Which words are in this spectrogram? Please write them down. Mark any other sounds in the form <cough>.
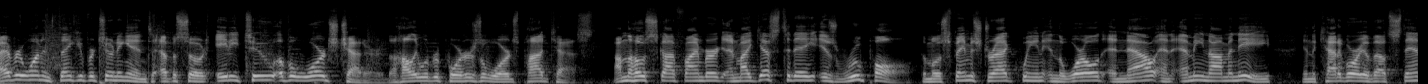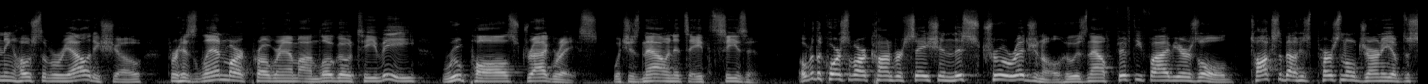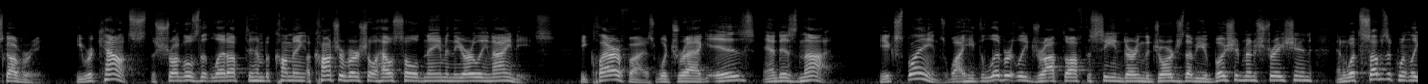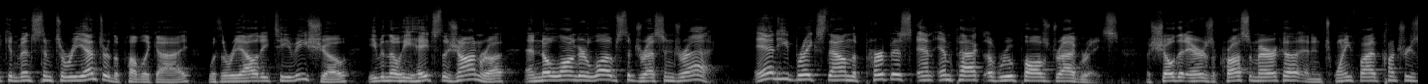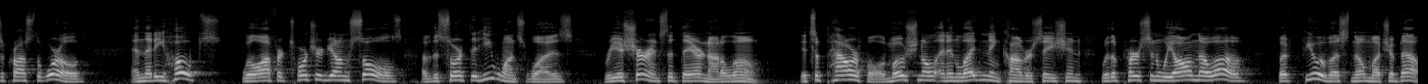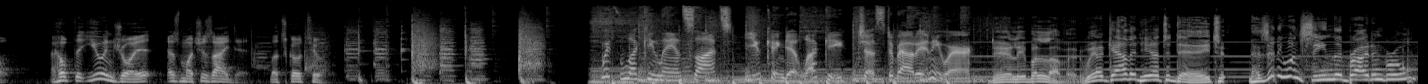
Hi, everyone, and thank you for tuning in to episode 82 of Awards Chatter, the Hollywood Reporters Awards podcast. I'm the host, Scott Feinberg, and my guest today is RuPaul, the most famous drag queen in the world and now an Emmy nominee in the category of Outstanding Host of a Reality Show for his landmark program on Logo TV, RuPaul's Drag Race, which is now in its eighth season. Over the course of our conversation, this true original, who is now 55 years old, talks about his personal journey of discovery. He recounts the struggles that led up to him becoming a controversial household name in the early 90s. He clarifies what drag is and is not. He explains why he deliberately dropped off the scene during the George W. Bush administration and what subsequently convinced him to re enter the public eye with a reality TV show, even though he hates the genre and no longer loves to dress in drag. And he breaks down the purpose and impact of RuPaul's Drag Race, a show that airs across America and in 25 countries across the world, and that he hopes will offer tortured young souls of the sort that he once was reassurance that they are not alone. It's a powerful, emotional, and enlightening conversation with a person we all know of, but few of us know much about. I hope that you enjoy it as much as I did. Let's go to it. With Lucky Land slots, you can get lucky just about anywhere. Dearly beloved, we are gathered here today to. Has anyone seen the bride and groom?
